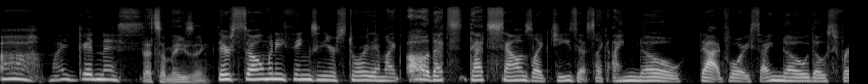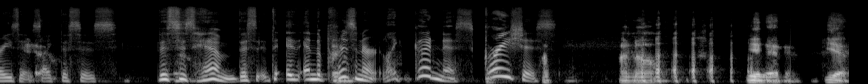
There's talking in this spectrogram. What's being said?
Oh my goodness. That's amazing. There's so many things in your story that I'm like, oh, that's that sounds like Jesus. Like I know that voice. I know those phrases. Yeah. Like this is this is him. This and the prisoner. Like goodness gracious. I know. yeah. Yeah,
